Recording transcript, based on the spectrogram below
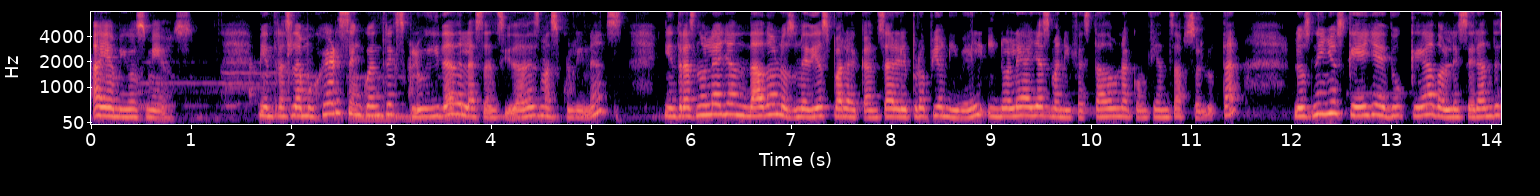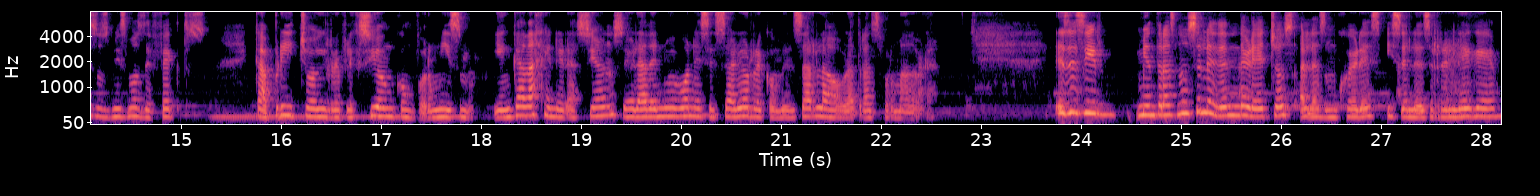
Ay, amigos míos, mientras la mujer se encuentre excluida de las ansiedades masculinas, mientras no le hayan dado los medios para alcanzar el propio nivel y no le hayas manifestado una confianza absoluta, los niños que ella eduque adolecerán de sus mismos defectos, capricho, y reflexión, conformismo, y en cada generación será de nuevo necesario recomenzar la obra transformadora. Es decir, mientras no se le den derechos a las mujeres y se les relegue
